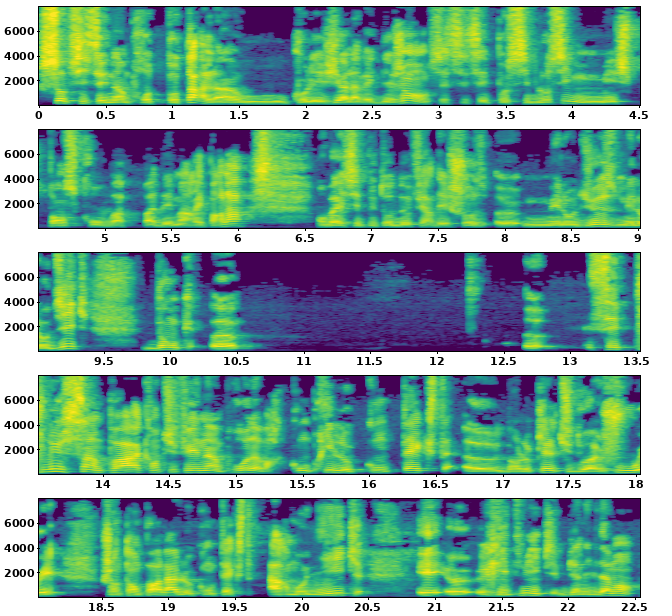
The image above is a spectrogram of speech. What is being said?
sauf si c'est une impro totale hein, ou collégiale avec des gens. C'est possible aussi, mais je pense qu'on va pas démarrer par là. On va essayer plutôt de faire des choses mélodieuses, mélodiques. Donc euh, c'est plus sympa quand tu fais une impro d'avoir compris le contexte euh, dans lequel tu dois jouer. J'entends par là le contexte harmonique et euh, rythmique, bien évidemment.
